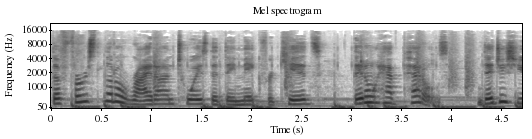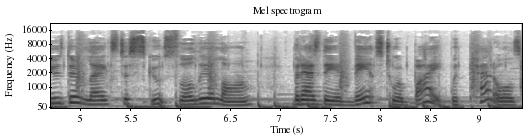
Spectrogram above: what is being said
the first little ride on toys that they make for kids, they don't have pedals. They just use their legs to scoot slowly along. But as they advance to a bike with pedals,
